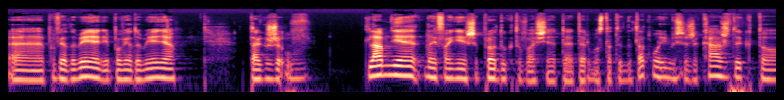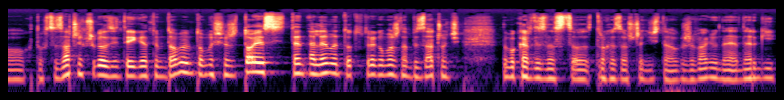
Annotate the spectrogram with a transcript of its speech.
e, powiadomienia, niepowiadomienia. Także dla mnie najfajniejszy produkt to właśnie te termostaty Netatmo i myślę, że każdy, kto, kto chce zacząć przygodę z inteligentnym domem, to myślę, że to jest ten element, od którego można by zacząć, no bo każdy z nas chce trochę zaoszczędzić na ogrzewaniu, na energii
